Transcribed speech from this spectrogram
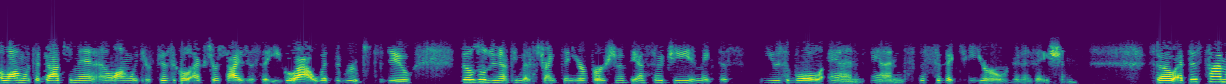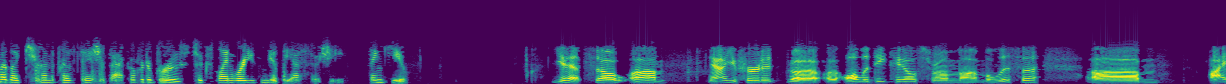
along with the document and along with your physical exercises that you go out with the groups to do. Those will do nothing but strengthen your version of the SOG and make this usable and, and specific to your organization. So at this time, I'd like to turn the presentation back over to Bruce to explain where you can get the SOG. Thank you. Yeah, so um, now you've heard it, uh, all the details from uh, Melissa. Um, I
